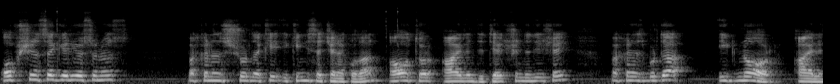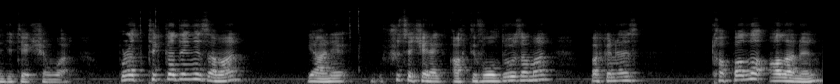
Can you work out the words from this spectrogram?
Options'a geliyorsunuz. Bakınız şuradaki ikinci seçenek olan Outer Island Detection dediği şey. Bakınız burada Ignore Island Detection var. Buna tıkladığınız zaman yani şu seçenek aktif olduğu zaman bakınız kapalı alanın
